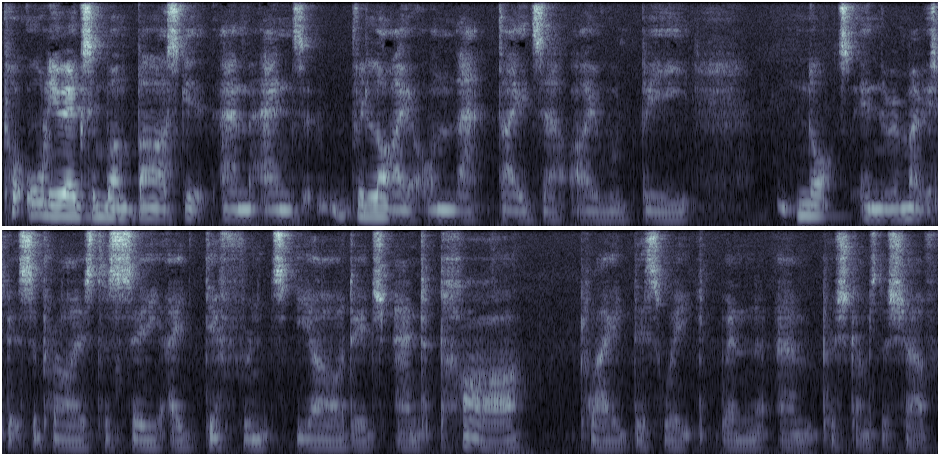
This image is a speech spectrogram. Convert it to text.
put all your eggs in one basket um, and rely on that data. I would be not in the remotest bit surprised to see a different yardage and par played this week when um, push comes to shove.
